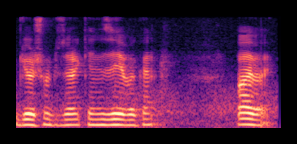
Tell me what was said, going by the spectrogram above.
Görüşmek üzere. Kendinize iyi bakın. Bay bay.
